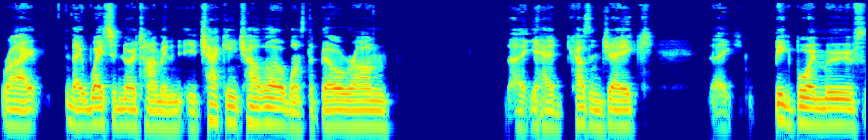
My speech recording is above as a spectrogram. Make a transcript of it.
right? They wasted no time in attacking each other once the bell rung. Uh, you had cousin Jake like big boy moves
